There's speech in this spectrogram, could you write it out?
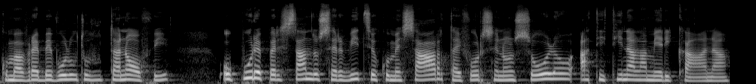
come avrebbe voluto tutta Nofi? Oppure prestando servizio come sarta e forse non solo a Titina l'americana.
